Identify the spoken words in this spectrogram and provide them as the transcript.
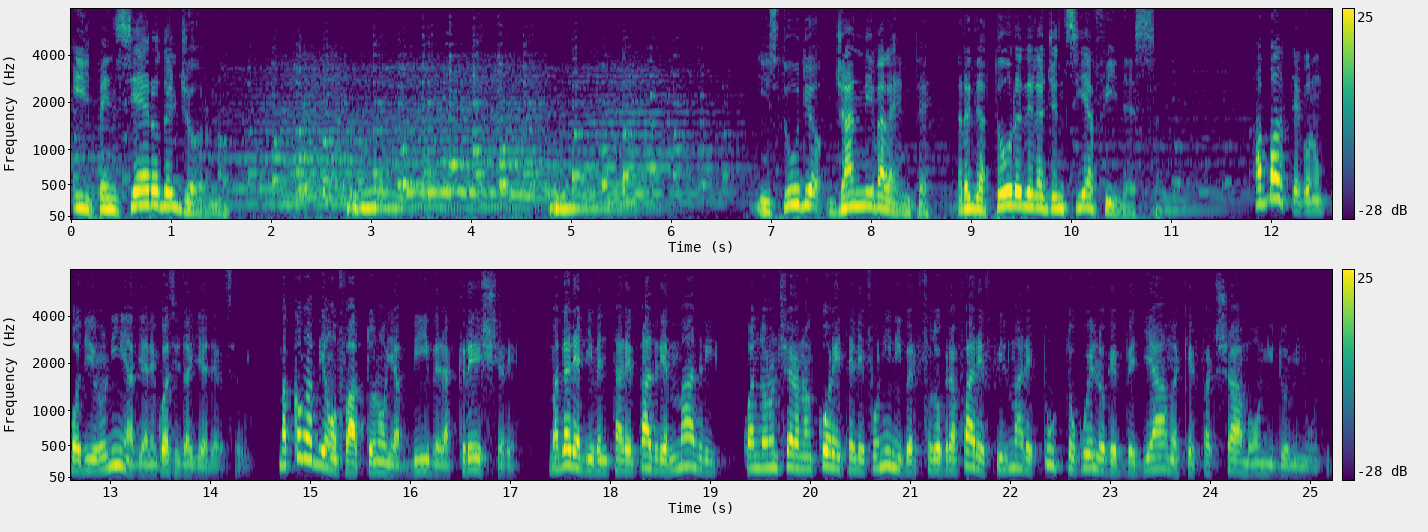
Il pensiero del giorno. In studio Gianni Valente, redattore dell'agenzia Fides. A volte con un po' di ironia viene quasi da chiederselo. Ma come abbiamo fatto noi a vivere, a crescere, magari a diventare padri e madri quando non c'erano ancora i telefonini per fotografare e filmare tutto quello che vediamo e che facciamo ogni due minuti?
